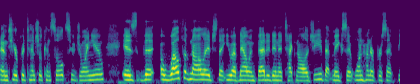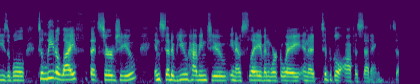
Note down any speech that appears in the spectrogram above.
and to your potential consults who join you is the a wealth of knowledge that you have now embedded in a technology that makes it 100% feasible to lead a life that serves you instead of you having to you know slave and work away in a typical office setting so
